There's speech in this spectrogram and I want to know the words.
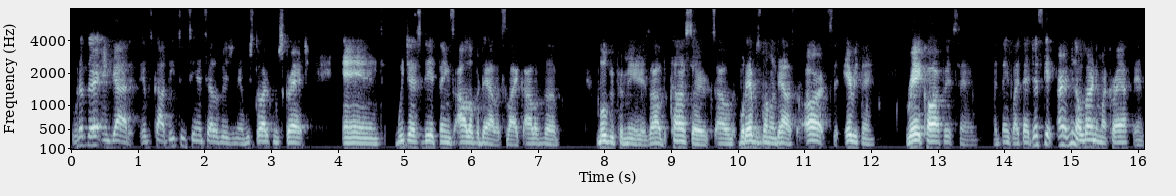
Went up there and got it. It was called D210 Television, and we started from scratch. And we just did things all over Dallas, like all of the movie premieres, all the concerts, all whatever's going on in Dallas, the arts, everything, red carpets and, and things like that. Just get you know learning my craft and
